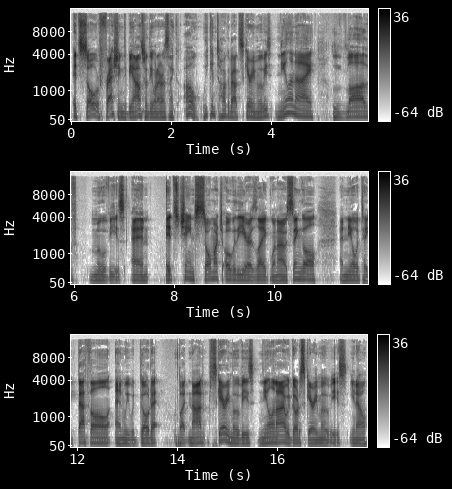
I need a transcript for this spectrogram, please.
It's so refreshing to be honest with you. When I was like, "Oh, we can talk about scary movies." Neil and I love movies, and it's changed so much over the years. Like when I was single, and Neil would take Bethel, and we would go to but not scary movies. Neil and I would go to scary movies, you know?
